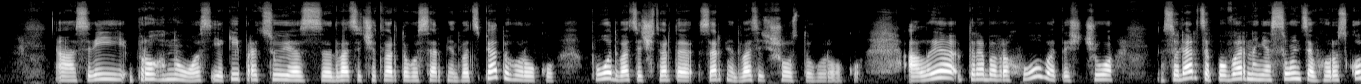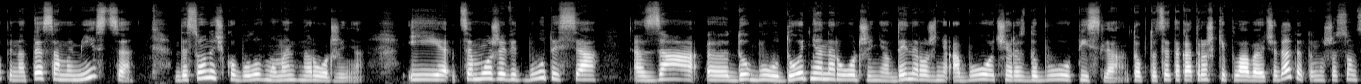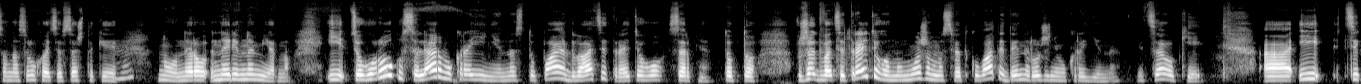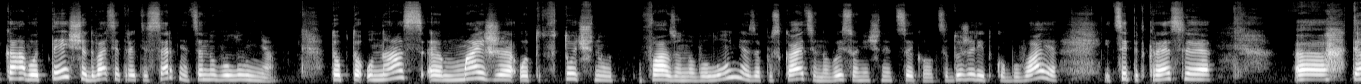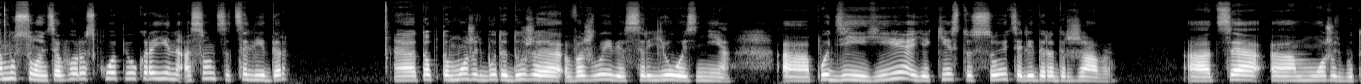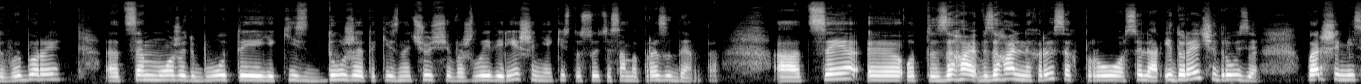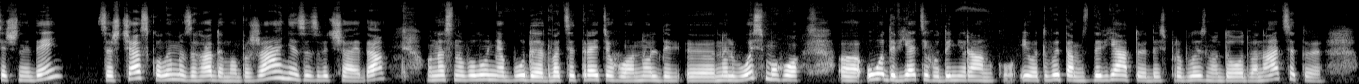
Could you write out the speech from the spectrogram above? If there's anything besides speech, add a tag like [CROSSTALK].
свій прогноз, який працює з 24 серпня 2025 року по 24 серпня 2026 року. Але треба враховувати, що соляр це повернення сонця в гороскопі на те саме місце, де сонечко було в момент народження. І це може відбутися за е, добу до дня народження, в день народження або через добу після. Тобто це така трошки плаваюча дата, тому що сонце в нас рухається все ж таки ну, нерівномірно. І цього року соляр в Україні наступає 23 серпня. Тобто вже 23-го ми можемо святкувати День народження України. І це окей. А, і цікаво те, що 23 серпня це новолуння. Тобто у нас е, майже от в точну фазу новолуння запускається новий сонячний цикл. Це дуже рідко буває, і це підкреслює е, тему сонця в гороскопі України. А сонце це лідер. Е, Тобто можуть бути дуже важливі серйозні події, які стосуються лідера держави. Це е, можуть бути вибори, е, це можуть бути якісь дуже такі значущі важливі рішення, які стосуються саме президента. Це е, от в загальних рисах про соляр. І, до речі, друзі, перший місячний день. Це ж час, коли ми загадуємо бажання зазвичай. Да? У нас новолуння буде 23.08 е, о 9 годині ранку. І от ви там з 9 десь приблизно до 12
